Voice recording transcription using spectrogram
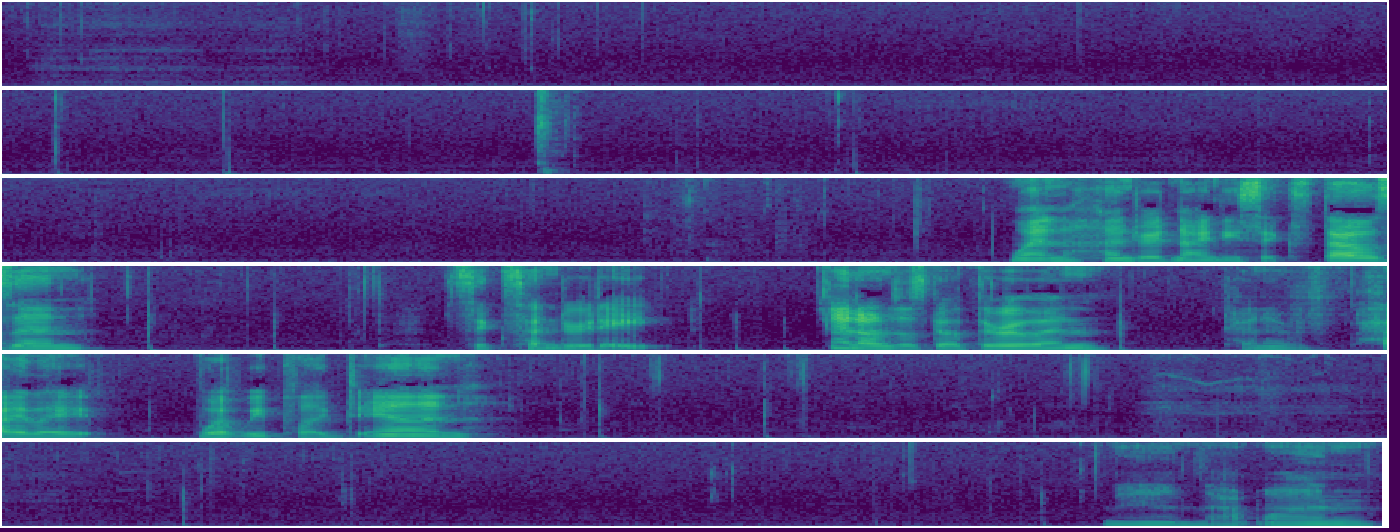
one hundred ninety six thousand six hundred eight. And I'll just go through and kind of highlight what we plugged in. And that one.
